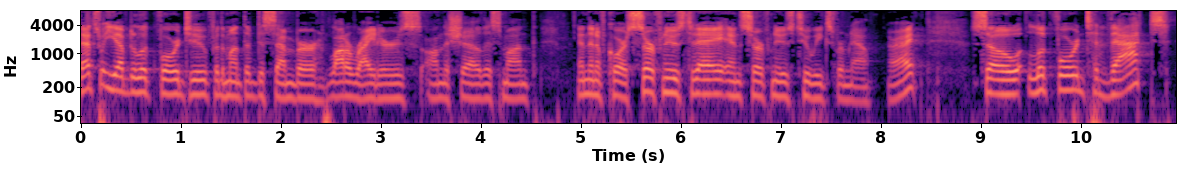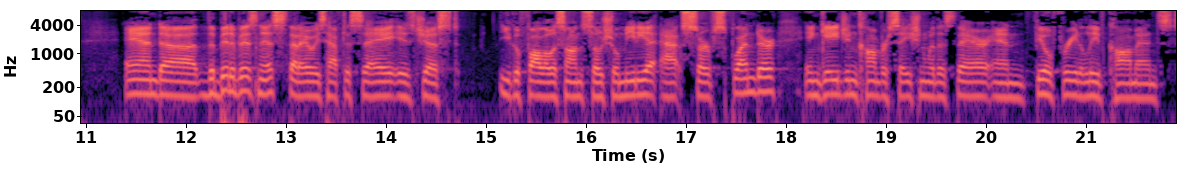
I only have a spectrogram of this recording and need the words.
that's what you have to look forward to for the month of December. A lot of writers on the show this month, and then of course Surf News today and Surf News two weeks from now. All right. So look forward to that. And uh, the bit of business that I always have to say is just you can follow us on social media at Surf Splendor, engage in conversation with us there, and feel free to leave comments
